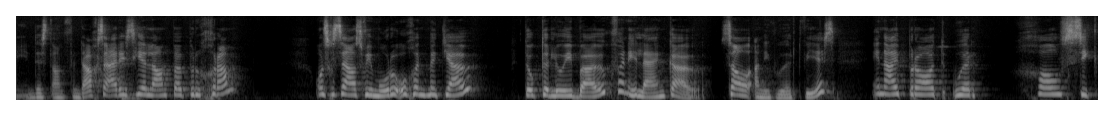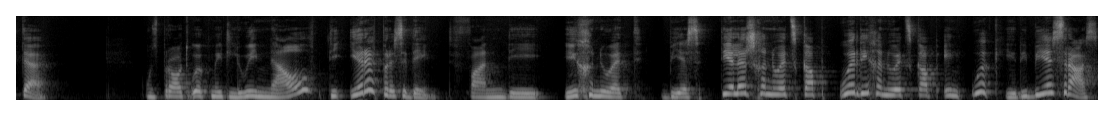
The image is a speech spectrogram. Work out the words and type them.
support@workaccident.co.za. En dis dan vandag se RC landbouprogram. Ons gesels weer môreoggend met jou. Dr Louis Bouk van die Lankou sal aan die woord wees en hy praat oor galsiekte. Ons praat ook met Louis Nel, die erepresident van die Huguenot Bees Telersgenootskap oor die genootskap en ook hierdie beesras.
